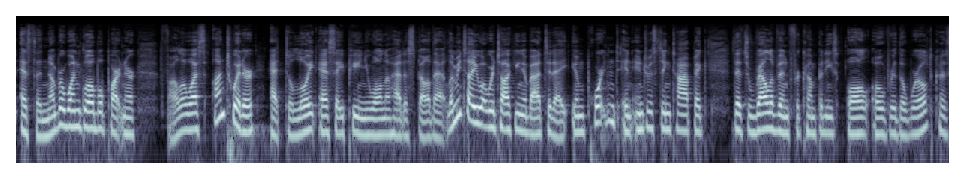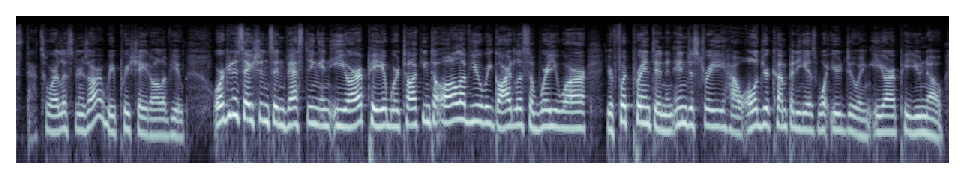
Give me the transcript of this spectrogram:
as the number one global partner Follow us on Twitter at Deloitte SAP, and you all know how to spell that. Let me tell you what we're talking about today. Important and interesting topic that's relevant for companies all over the world, because that's who our listeners are. We appreciate all of you. Organizations investing in ERP, and we're talking to all of you, regardless of where you are, your footprint in an industry, how old your company is, what you're doing. ERP, you know.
